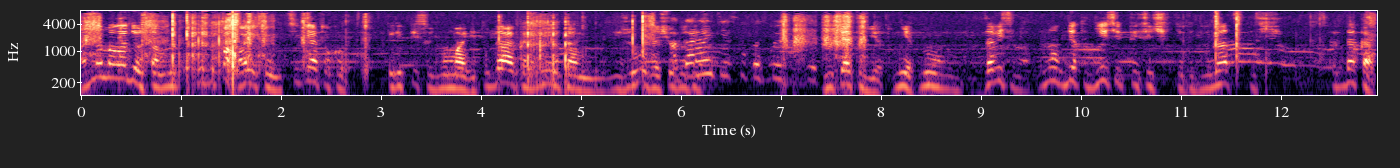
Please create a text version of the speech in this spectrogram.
Одна молодежь там, ну, попали, кто-нибудь, сидят только переписывать бумаги туда, казни, там, и живут за счет А этих гарантия сколько стоит? не 5 лет. Нет, ну, зависимо. Ну, где-то 10 тысяч, где-то 12 тысяч. Когда как?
